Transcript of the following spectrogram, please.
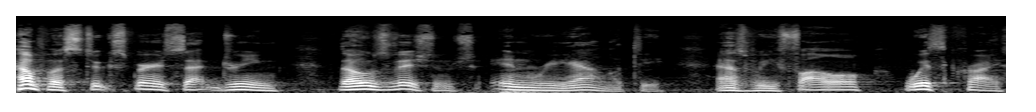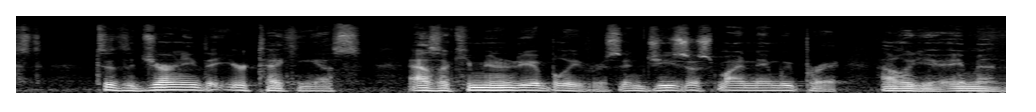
Help us to experience that dream, those visions in reality as we follow with Christ to the journey that you're taking us as a community of believers. In Jesus' mighty name we pray. Hallelujah. Amen.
